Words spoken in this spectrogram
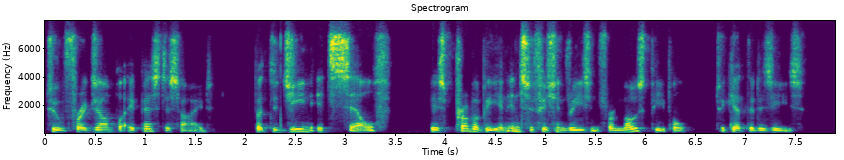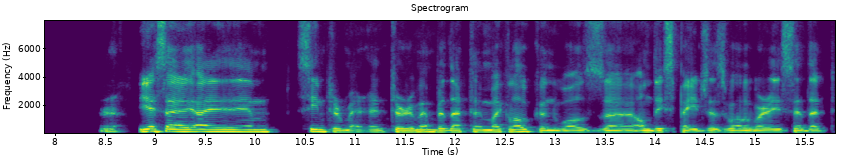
to, for example, a pesticide, but the gene itself is probably an insufficient reason for most people to get the disease. Yes, I, I um, seem to, rem- to remember that uh, Michael Okun was uh, on this page as well, where he said that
